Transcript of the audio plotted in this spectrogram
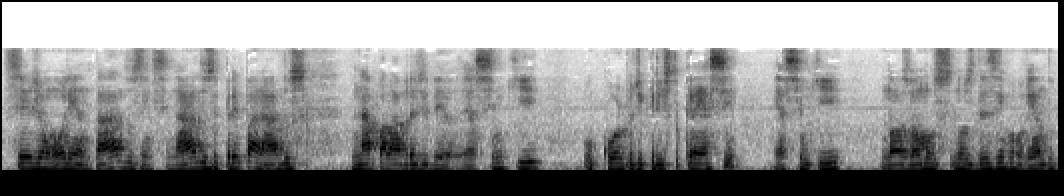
sejam orientados, ensinados e preparados na palavra de Deus. É assim que o corpo de Cristo cresce, é assim que nós vamos nos desenvolvendo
